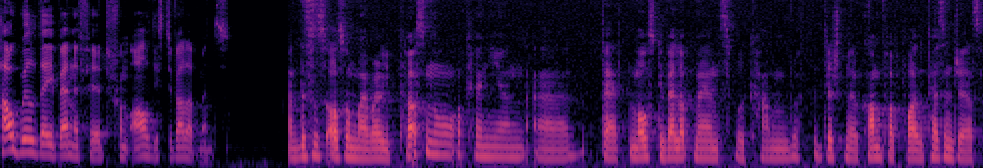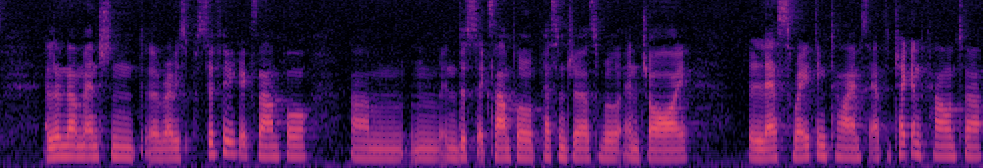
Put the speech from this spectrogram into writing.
How will they benefit from all these developments? This is also my very personal opinion uh, that most developments will come with additional comfort for the passengers Elena mentioned a very specific example. Um, in this example, passengers will enjoy less waiting times at the check-in counter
